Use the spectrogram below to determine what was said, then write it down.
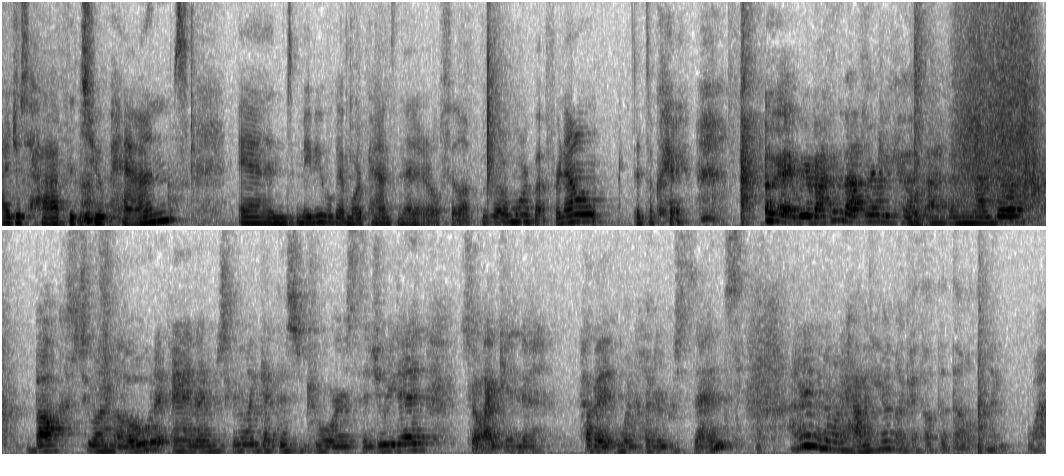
I just have the two pans and maybe we'll get more pans and then it'll fill up a little more but for now it's okay okay we're back in the bathroom because i have another box to unload and i'm just gonna like get this drawer situated so i can have it 100 percent. I don't even know what i have in here. Like i thought that that like wow.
